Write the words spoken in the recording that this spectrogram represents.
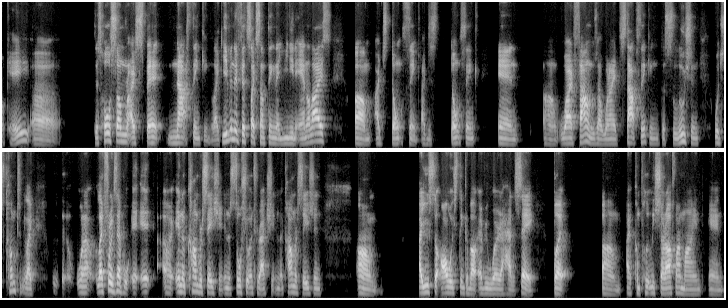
okay, uh, this whole summer I spent not thinking. Like even if it's like something that you need to analyze, um, I just don't think. I just don't think. And um, what I found was that when I stopped thinking, the solution would just come to me. Like when I like for example it, it, uh, in a conversation in a social interaction in a conversation um I used to always think about every word I had to say but um I completely shut off my mind and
